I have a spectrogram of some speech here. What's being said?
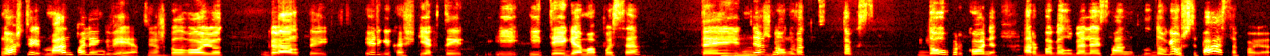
Nu, aš tai man palengvėja, tai aš galvoju, gal tai irgi kažkiek tai į, į teigiamą pusę. Tai Mhm. nežinau, nu, vat, toks daug kur ko ne. Arba galų galiais man daugiau užsipasakoja.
